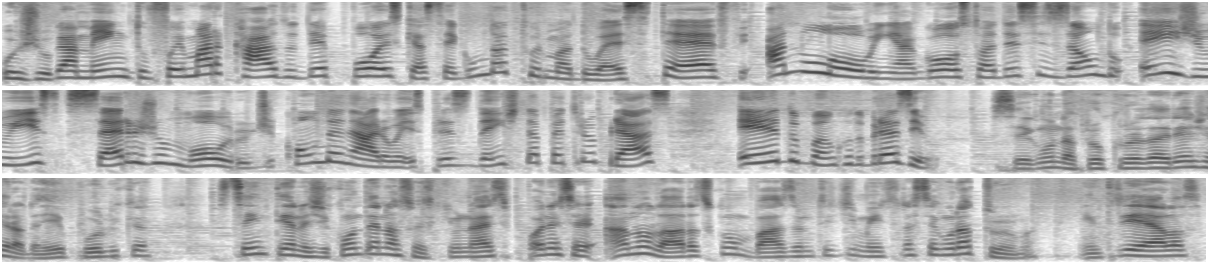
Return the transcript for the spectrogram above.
O julgamento foi marcado depois que a segunda turma do STF anulou em agosto a decisão do ex-juiz Sérgio Moro de condenar o ex-presidente da Petrobras e do Banco do Brasil. Segundo a Procuradoria-Geral da República, centenas de condenações criminais podem ser anuladas com base no entendimento da segunda turma. Entre elas,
